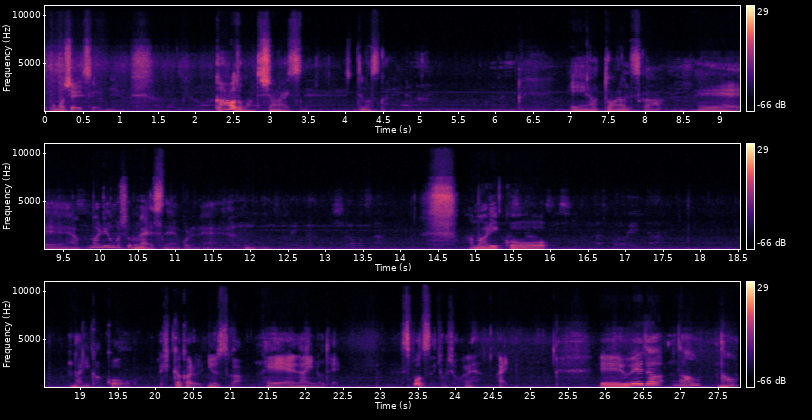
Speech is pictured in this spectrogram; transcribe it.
ん、結構面白いですけどね。ガードマンって知らないですね。知ってますかね？えー、あとは何ですか？えー、あんまり面白くないですね、これね。うん、あまりこう、何かこう、引っかかるニュースが、えー、ないので、スポーツでいきましょうかね。はい。えー、上田直、直、なお、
